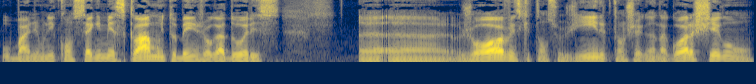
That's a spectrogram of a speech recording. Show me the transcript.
o Bayern de Munique consegue mesclar muito bem jogadores uh, uh, jovens que estão surgindo, que estão chegando agora, chegam,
